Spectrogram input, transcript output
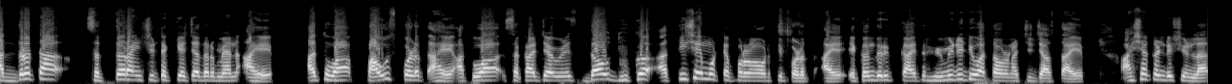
आर्द्रता सत्तर ऐंशी टक्क्याच्या दरम्यान आहे अथवा पाऊस पडत आहे अथवा सकाळच्या वेळेस दव धुकं अतिशय मोठ्या प्रमाणावरती पडत आहे एकंदरीत काय तर ह्युमिडिटी वातावरणाची जास्त आहे अशा कंडिशनला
